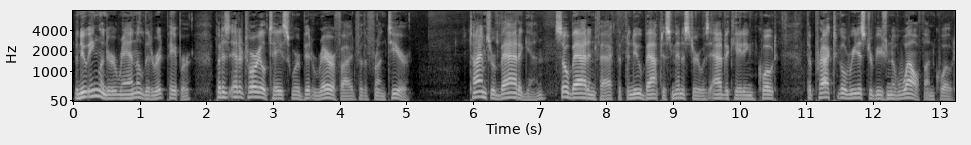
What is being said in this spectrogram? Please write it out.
The New Englander ran a literate paper, but his editorial tastes were a bit rarefied for the frontier. Times were bad again, so bad, in fact, that the new Baptist minister was advocating, quote, the practical redistribution of wealth, unquote,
